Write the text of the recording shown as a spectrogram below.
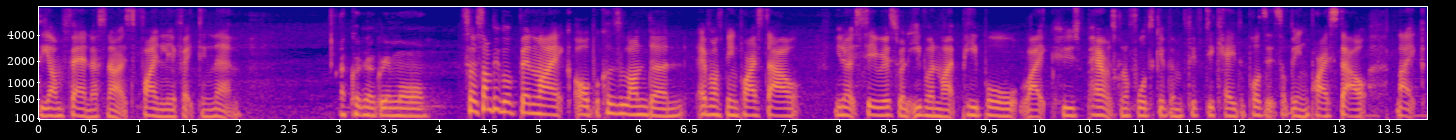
the unfairness now it's finally affecting them. I couldn't agree more. So some people have been like oh because of london everyone's being priced out you know it's serious when even like people like whose parents can afford to give them 50k deposits are being priced out like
